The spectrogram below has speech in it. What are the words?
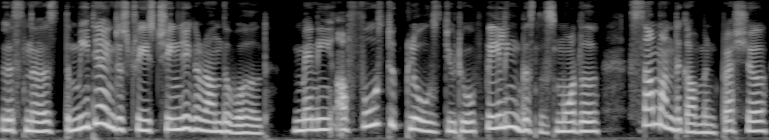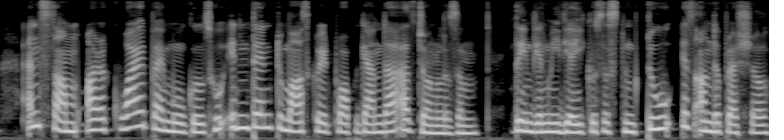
Listeners, the media industry is changing around the world. Many are forced to close due to a failing business model, some under government pressure, and some are acquired by moguls who intend to masquerade propaganda as journalism. The Indian media ecosystem too is under pressure,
